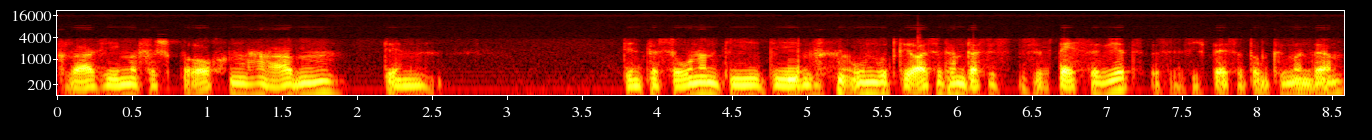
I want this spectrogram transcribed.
quasi immer versprochen haben, den, den Personen, die, die Unmut geäußert haben, dass es, dass es besser wird, dass sie sich besser darum kümmern werden.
